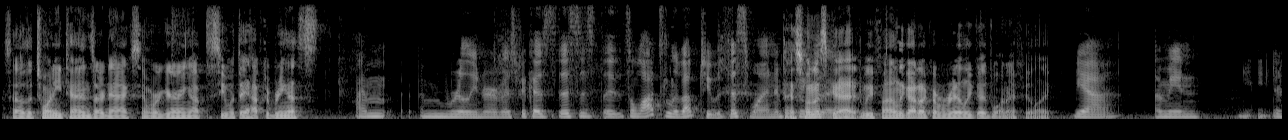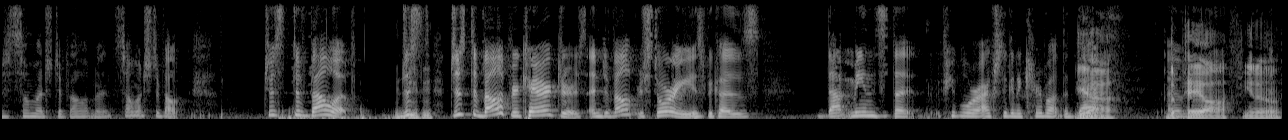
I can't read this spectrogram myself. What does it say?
So the 2010s are next, and we're gearing up to see what they have to bring us. I'm I'm really nervous because this is it's a lot to live up to with this one. This one is good. We finally got like a really good one. I feel like. Yeah, I mean, y- there's so much development, so much develop. Just develop, just just develop your characters and develop your stories because that means that people are actually going to care about the death. Yeah. The of- payoff, you know, The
